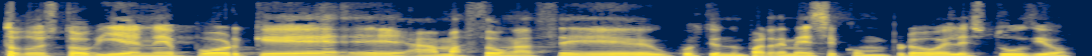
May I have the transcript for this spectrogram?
todo esto viene porque Amazon hace cuestión de un par de meses compró el estudio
